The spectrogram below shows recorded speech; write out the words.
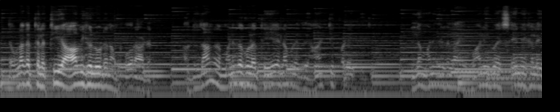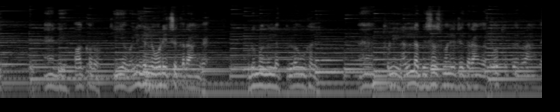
இந்த உலகத்தில் தீய ஆவிகளோடு நான் போராடணும். அதுதான் இந்த மனித குலத்தையே என்ன பண்ணுது? ஆட்டி படைக்குது எல்லா மனிதர்களாய் வாலிப சேனைகளை நீங்கள் பார்க்குறோம் தீய வழிகளில் ஓடிட்டுருக்கிறாங்க. குடும்பங்களில் பிளவுகள் தொழில் நல்ல பிஸ்னஸ் பண்ணிட்டு இருக்கிறாங்க தோற்று போயிடுறாங்க.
